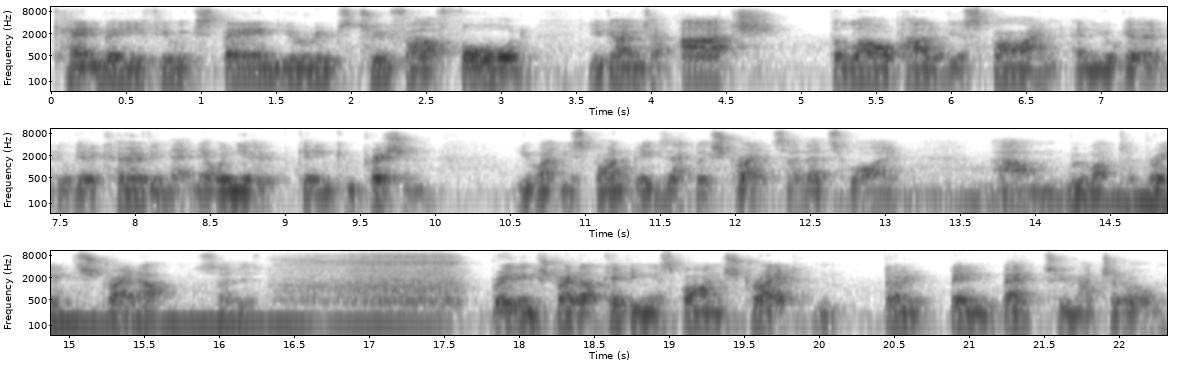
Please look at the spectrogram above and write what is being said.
can be if you expand your ribs too far forward, you're going to arch the lower part of your spine and you'll get a you'll get a curve in that. Now when you're getting compression, you want your spine to be exactly straight. So that's why um, we want to breathe straight up. So there's breathing straight up, keeping your spine straight and don't bend back too much at all.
